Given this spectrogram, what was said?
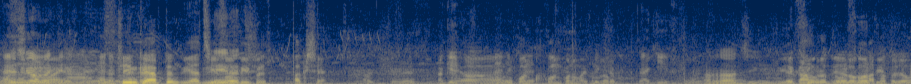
And we Sure, don't like, mind. uh, And Team captain? We are three, four people. Akshay. Okay, uh, कौन कौन कौन हमारे ग्रुप राजीव राजीव एक काम करो दो लोग हमारे साथ हो जाओ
